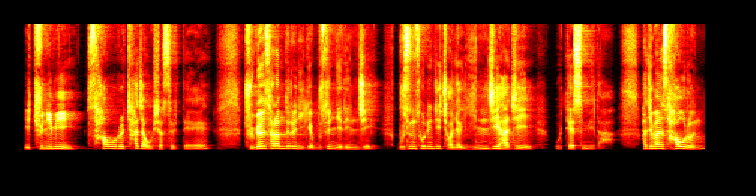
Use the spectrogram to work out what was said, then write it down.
이 주님이 사울을 찾아오셨을 때 주변 사람들은 이게 무슨 일인지 무슨 소리인지 전혀 인지하지 못했습니다. 하지만 사울은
